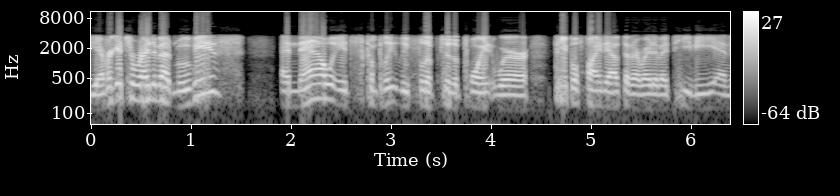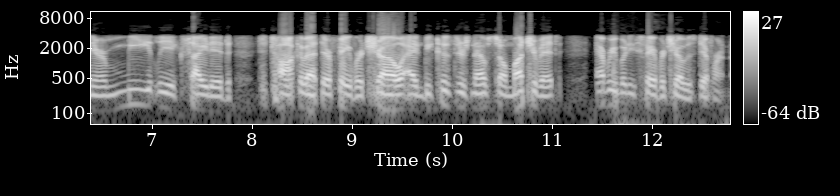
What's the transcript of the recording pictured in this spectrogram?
Do you ever get to write about movies? And now it's completely flipped to the point where people find out that I write about TV and they're immediately excited to talk about their favorite show. And because there's now so much of it, everybody's favorite show is different.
